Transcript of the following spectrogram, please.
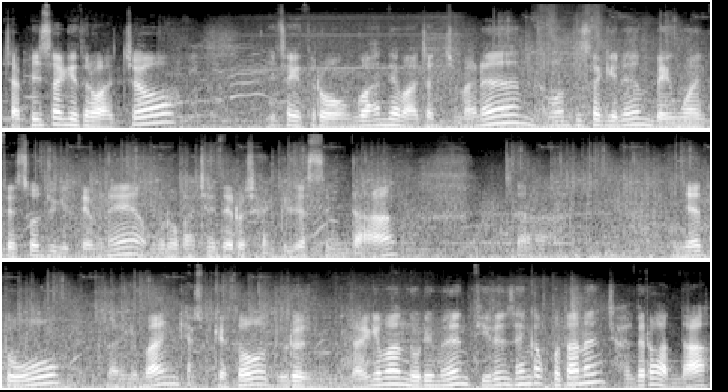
자 필살기 들어왔죠? 필살기 들어온 거 한 대 맞았지만은 남은 필살기는 맹무한테 써주기 때문에 어그로가 제대로 잘 끌렸습니다. 자 이제 또 날개만 계속해서 노려줍니다. 날개만 노리면 딜은 생각보다는 잘 들어간다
